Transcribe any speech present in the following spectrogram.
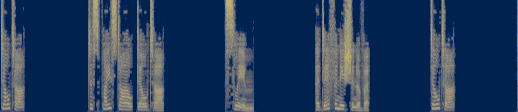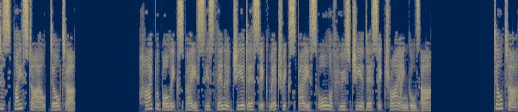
delta display style delta. Slim. A definition of a delta. Display style delta. Hyperbolic space is then a geodesic metric space all of whose geodesic triangles are delta.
